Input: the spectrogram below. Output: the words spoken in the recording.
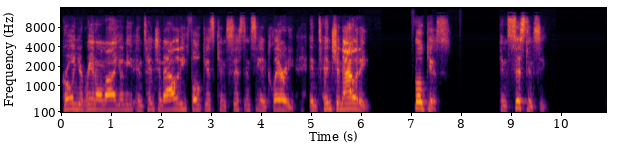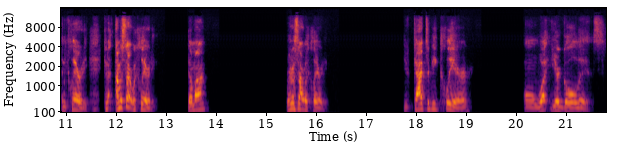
Growing your brand online, you'll need intentionality, focus, consistency, and clarity. Intentionality focus, consistency, and clarity. Can I, I'm gonna start with clarity. Come on. We're gonna start with clarity. You've got to be clear on what your goal is.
